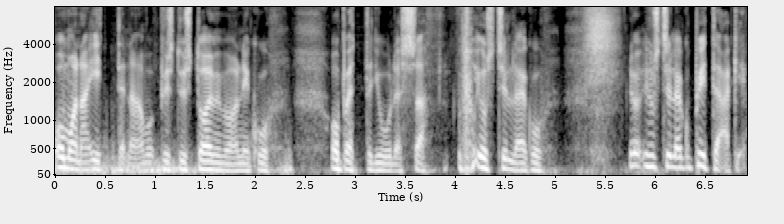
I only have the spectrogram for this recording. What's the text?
omana ittenään, pystyisi toimimaan niin kuin opettajuudessa just silleen kuin, just silleen kuin pitääkin.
